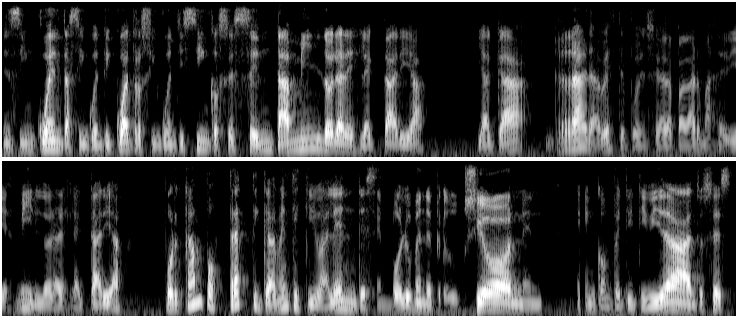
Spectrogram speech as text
en 50, 54, 55, 60 mil dólares la hectárea, y acá rara vez te pueden llegar a pagar más de 10 mil dólares la hectárea, por campos prácticamente equivalentes en volumen de producción, en, competitividad. Entonces,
